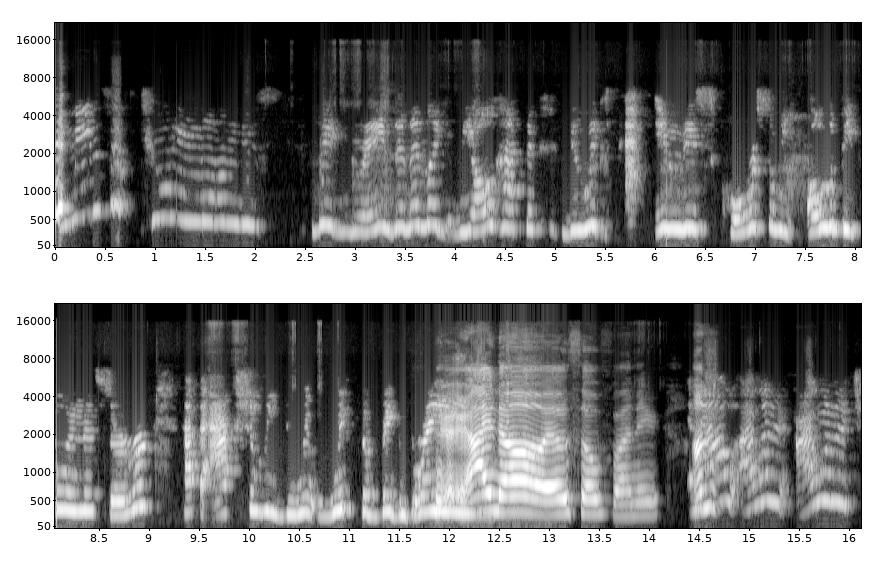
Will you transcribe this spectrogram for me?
It made us have two humongous big brains, and then like we all have to do it in this course. So we, all the people in this server, have to actually do it with the big brain. I know it was so funny. And I'm- now I want to, I want to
